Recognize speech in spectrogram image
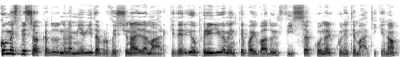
Come spesso è accaduto nella mia vita professionale da marketer, io periodicamente poi vado in fissa con alcune tematiche, no?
